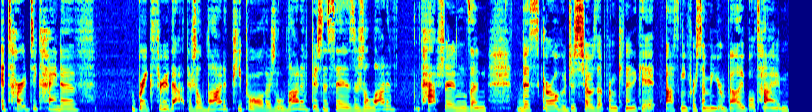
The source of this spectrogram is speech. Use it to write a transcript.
it's hard to kind of break through that. There's a lot of people, there's a lot of businesses, there's a lot of passions, and this girl who just shows up from Connecticut asking for some of your valuable time.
